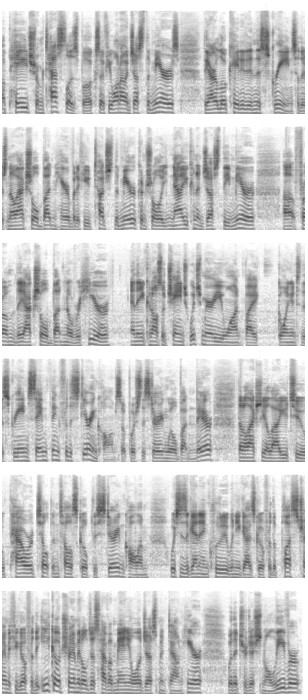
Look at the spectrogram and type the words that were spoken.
a page from Tesla's book. So if you want to adjust the mirrors, they are located in the screen. So there's no actual button here, but if you touch the mirror control, now you can adjust the mirror uh, from the actual button over here and then you can also change which mirror you want by going into the screen. Same thing for the steering column. So push the steering wheel button there. That'll actually allow you to power, tilt, and telescope the steering column, which is again included when you guys go for the plus trim. If you go for the eco trim, it'll just have a manual adjustment down here with a traditional lever.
